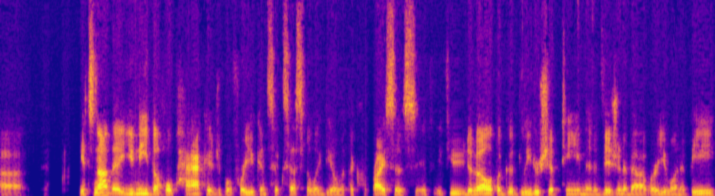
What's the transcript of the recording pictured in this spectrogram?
uh, it's not that you need the whole package before you can successfully deal with a crisis. If, if you develop a good leadership team and a vision about where you want to be,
